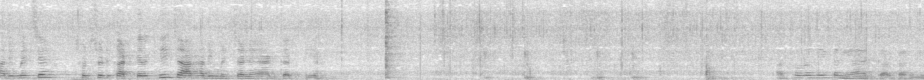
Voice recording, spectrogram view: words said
हरी मिर्च छोटी छोटी काट के रखी, चार हरी मिर्च ने ऐड कर दिया। और थोड़ा जहा धनिया ऐड कर देंगे,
